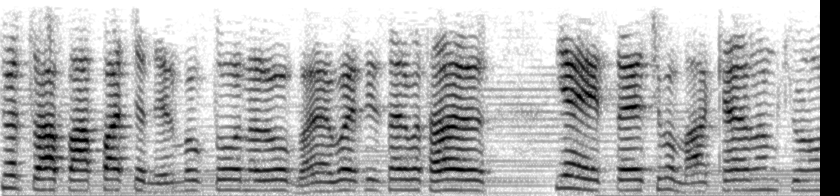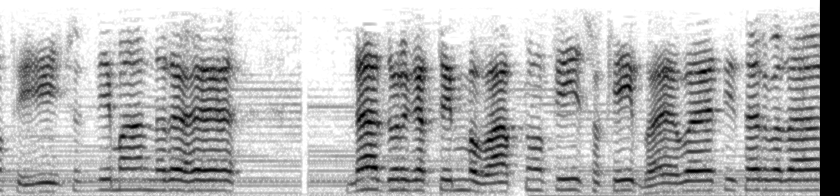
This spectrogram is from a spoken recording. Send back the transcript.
श्रुत्वा पापाच्च निर्मुक्तो नरो भवति सर्वथा। ये शुभमाख्यानं शृणोति शुद्धिमान् नरः। न दुर्गतिम् वाप्नोति सुखी भवति सर्वदा।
